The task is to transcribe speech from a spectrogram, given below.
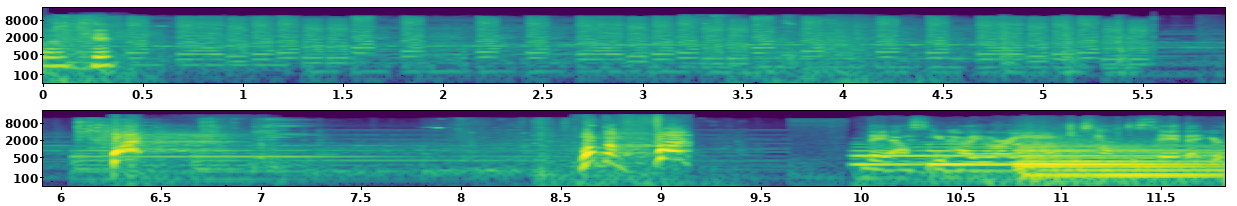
Okay. What? What the fuck? They ask you how you are, you just have to say that you're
